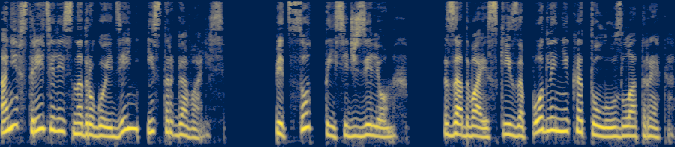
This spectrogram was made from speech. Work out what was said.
Они встретились на другой день и сторговались. Пятьсот тысяч зеленых. За два эскиза подлинника Тулуз-Латрека.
